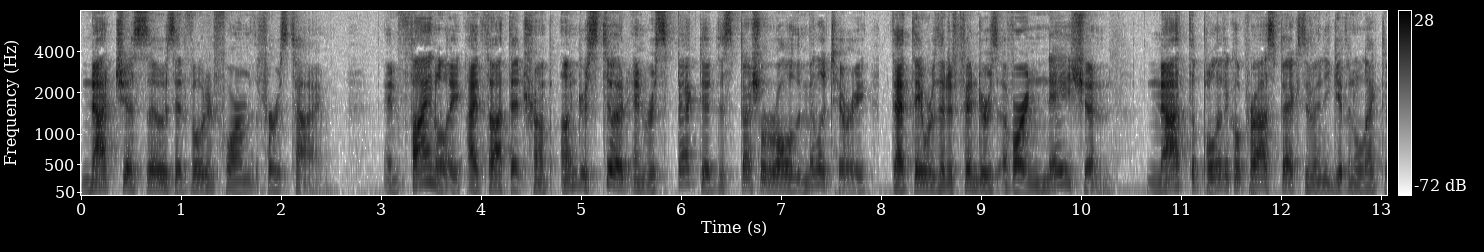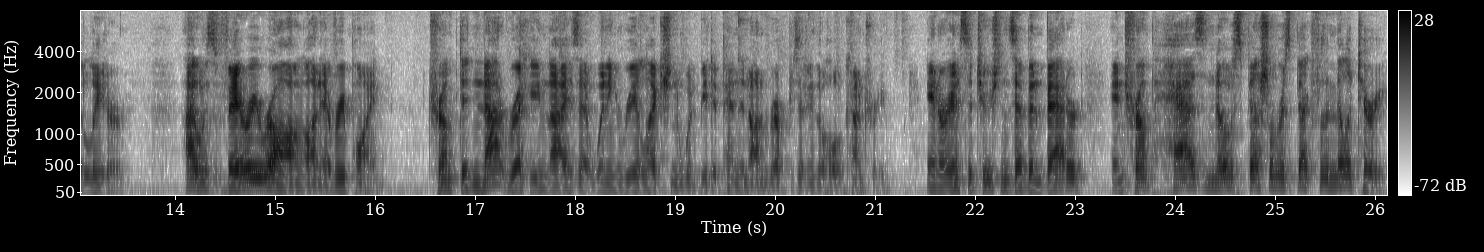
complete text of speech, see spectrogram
not just those that voted for him the first time. And finally, I thought that Trump understood and respected the special role of the military, that they were the defenders of our nation, not the political prospects of any given elected leader. I was very wrong on every point. Trump did not recognize that winning re election would be dependent on representing the whole country. And our institutions have been battered, and Trump has no special respect for the military.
